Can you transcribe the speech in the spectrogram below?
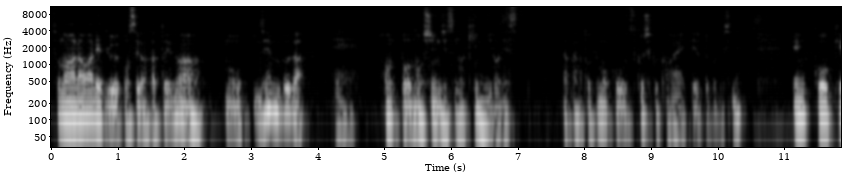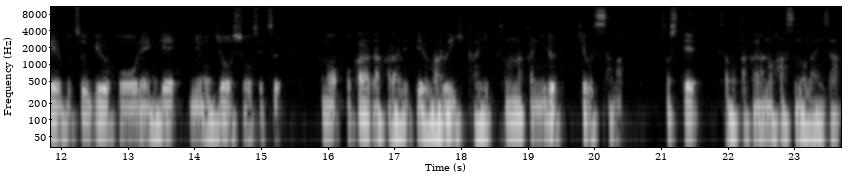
その現れるお姿というのはもう全部が、えー、本当の真実の金色です。だからとてもこう美しく輝いているということですね。円光形物牛法蓮華尿情小説。そのお体から出ている丸い光。その中にいる化仏様。そしてその宝の蓮の台座。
